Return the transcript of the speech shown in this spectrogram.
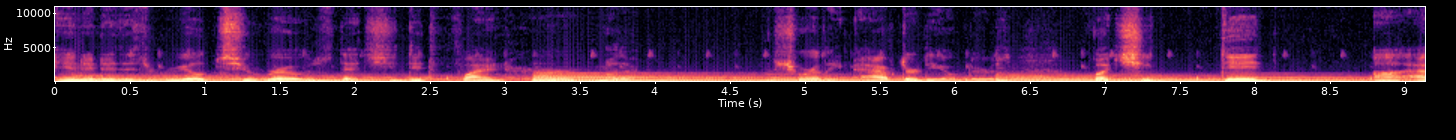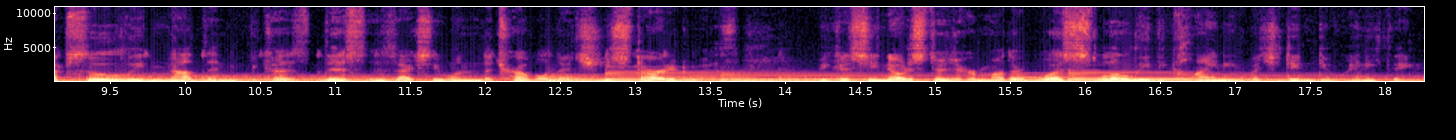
And it is real to Rose that she did find her mother shortly after the overdose, but she did uh, absolutely nothing because this is actually one of the trouble that she started with. Because she noticed that her mother was slowly declining, but she didn't do anything,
